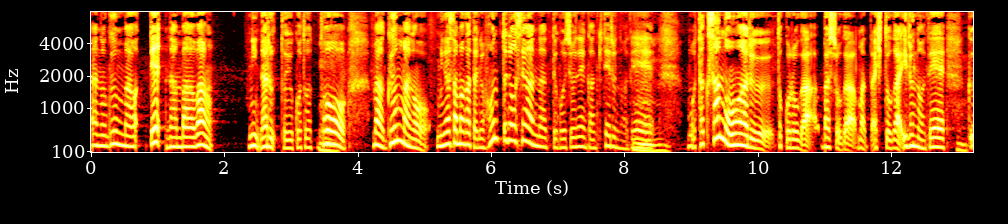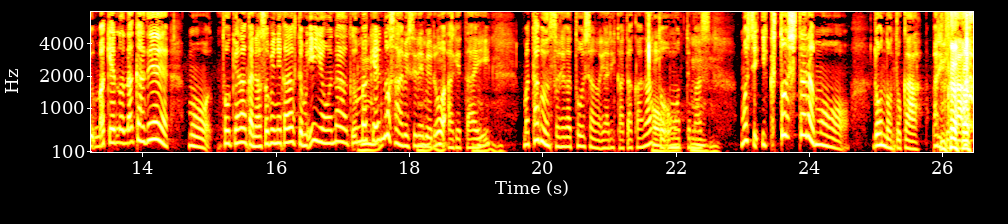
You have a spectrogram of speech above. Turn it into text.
あの群馬でナンバーワンになるということと、うん、まあ、群馬の皆様方に本当にお世話になって50年間来てるので、もうたくさんの恩あるところが場所がまた人がいるので、群馬県の中でもう東京なんかに遊びに行かなくてもいいような群馬県のサービスレベルを上げたい。まあ、多分それが当社のやり方かなと思ってます。うんうん、もし行くとしたらもうロンドンとかパリとか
